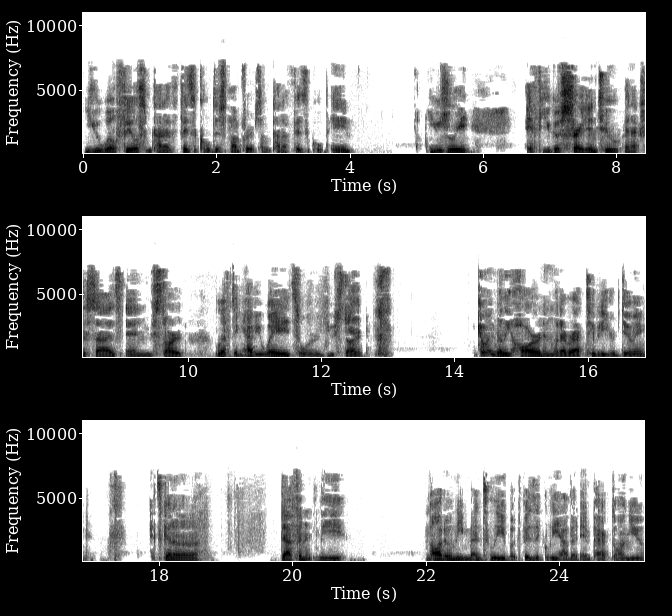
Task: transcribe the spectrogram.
you will feel some kind of physical discomfort, some kind of physical pain. Usually, if you go straight into an exercise and you start lifting heavy weights or you start going really hard in whatever activity you're doing, it's gonna definitely not only mentally but physically have an impact on you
